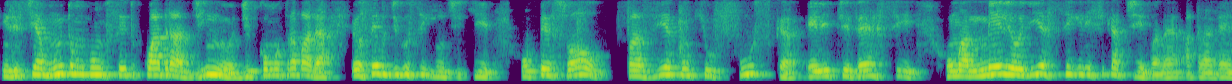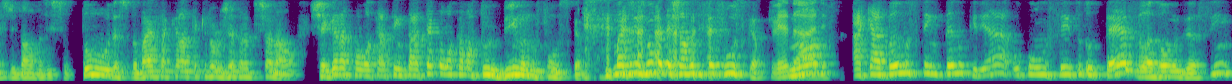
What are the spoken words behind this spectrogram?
existia muito um conceito quadradinho de como trabalhar. Eu sempre digo o seguinte, que o pessoal fazia com que o Fusca ele tivesse uma melhoria significativa, né, através de novas estruturas, tudo mais, daquela tecnologia tradicional. Chegando a colocar, tentar até colocar uma turbina no Fusca, mas eles nunca deixavam de ser Fusca. Verdade. Nós acabamos tentando criar o conceito do Tesla, vamos dizer assim,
